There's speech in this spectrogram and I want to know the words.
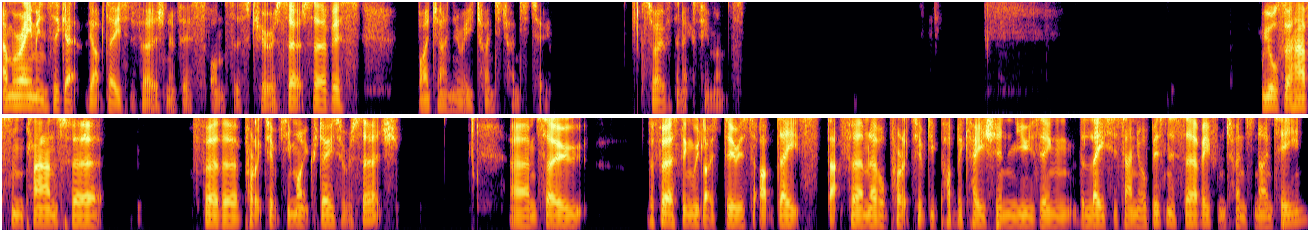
And we're aiming to get the updated version of this onto the Secure Research Service by January 2022, so over the next few months. We also have some plans for further productivity microdata research. Um, so the first thing we'd like to do is to update that firm level productivity publication using the latest annual business survey from 2019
